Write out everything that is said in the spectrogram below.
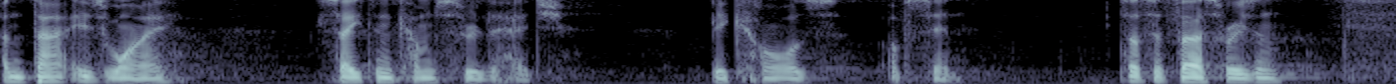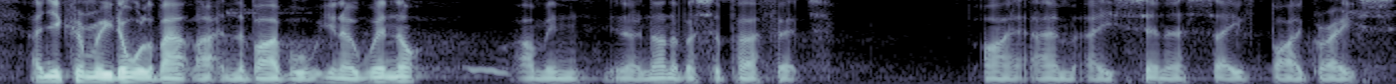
And that is why Satan comes through the hedge because of sin. So that's the first reason. And you can read all about that in the Bible. You know, we're not, I mean, you know, none of us are perfect. I am a sinner saved by grace.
